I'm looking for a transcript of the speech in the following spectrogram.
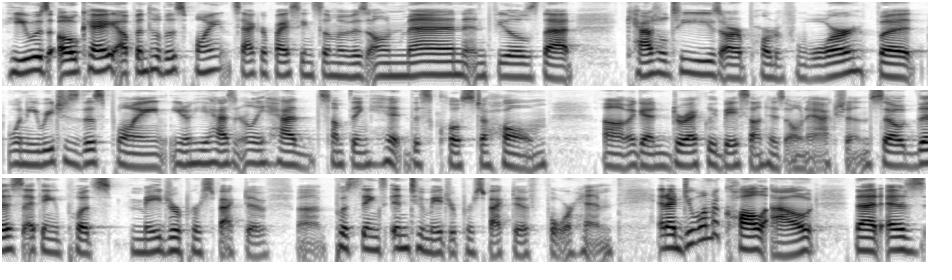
He was okay up until this point, sacrificing some of his own men and feels that casualties are part of war. But when he reaches this point, you know, he hasn't really had something hit this close to home. Um, again, directly based on his own actions. So this, I think, puts major perspective, uh, puts things into major perspective for him. And I do want to call out that as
